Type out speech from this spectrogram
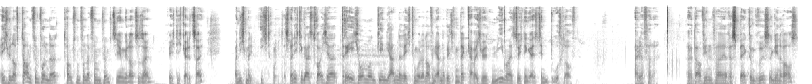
ich bin auf 1500, 1555 um genau zu sein. Richtig geile Zeit. Und nicht mal ich traue mich das. Wenn ich den Geist räuchere, drehe ich um und gehe in die andere Richtung oder laufe in die andere Richtung weg. Aber ich würde niemals durch den Geist hindurchlaufen. Alter Vater. Also da auf jeden Fall Respekt und Grüße gehen raus.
